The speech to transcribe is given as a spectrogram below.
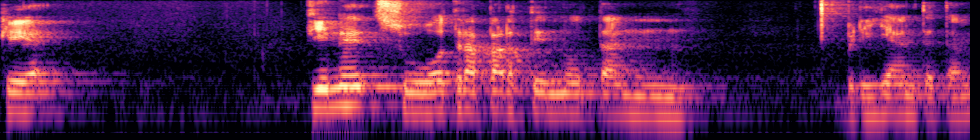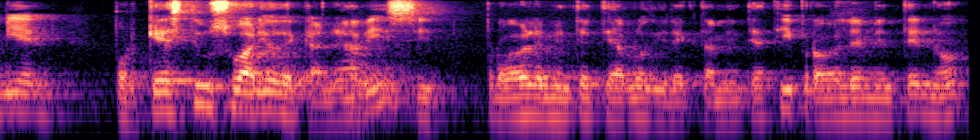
que tiene su otra parte no tan brillante también, porque este usuario de cannabis, y probablemente te hablo directamente a ti, probablemente no,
